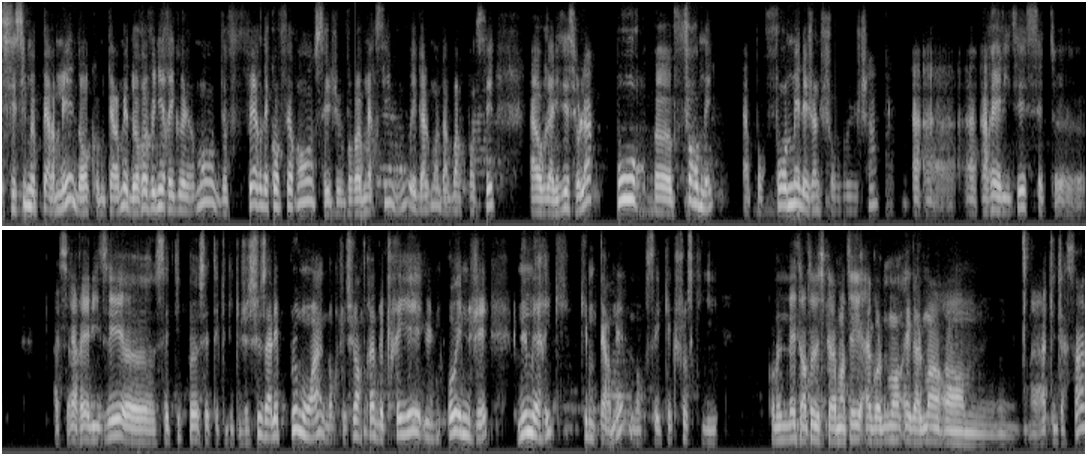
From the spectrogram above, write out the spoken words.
ceci me permet, donc, me permet de revenir régulièrement, de faire des conférences. Et je vous remercie, vous également, d'avoir pensé à organiser cela pour former pour former les jeunes chirurgiens à, réaliser cette, à réaliser cette, type, cette technique. Je suis allé plus loin, donc je suis en train de créer une ONG numérique qui me permet, donc c'est quelque chose qui qu'on est en train d'expérimenter également, également à Kinshasa,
